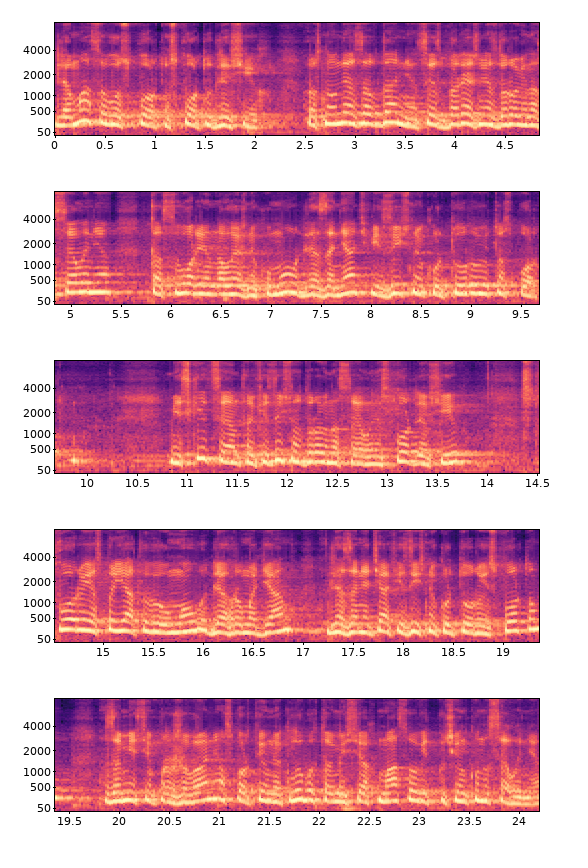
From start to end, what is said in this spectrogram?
Для масового спорту, спорту для всіх, основне завдання це збереження здоров'я населення та створення належних умов для занять фізичною культурою та спортом. Міський центр фізичного здоров'я населення спорт для всіх створює сприятливі умови для громадян для заняття фізичною культурою і спортом за місцем проживання в спортивних клубах та в місцях масового відпочинку населення.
